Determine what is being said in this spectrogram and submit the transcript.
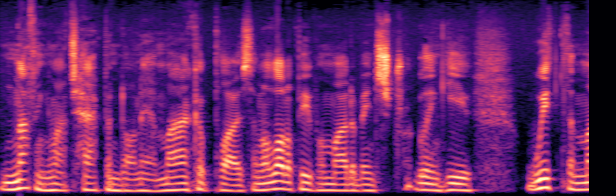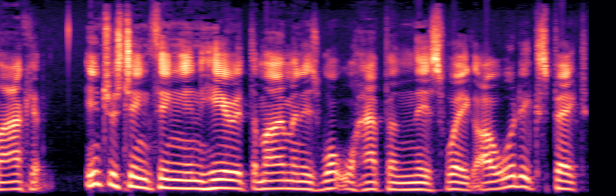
nothing much happened on our marketplace, and a lot of people might have been struggling here with the market. Interesting thing in here at the moment is what will happen this week. I would expect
